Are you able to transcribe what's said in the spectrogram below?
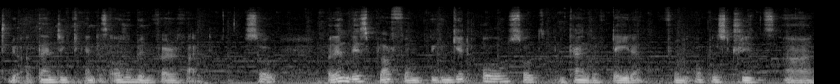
to be authentic and has also been verified. So, within this platform, we can get all sorts and kinds of data from OpenStreets uh,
